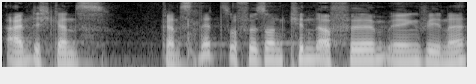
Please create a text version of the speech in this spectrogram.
eigentlich ganz, ganz nett so für so einen Kinderfilm irgendwie, ne?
